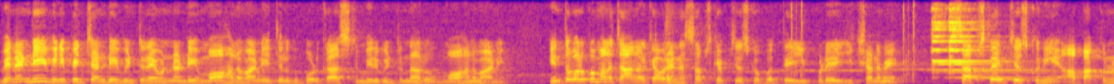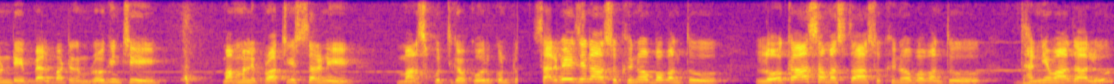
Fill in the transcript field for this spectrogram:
వినండి వినిపించండి వింటూనే ఉండండి. మోహనవాణి తెలుగు పోడ్కాస్ట్ మీరు వింటున్నారు. మోహనవాణి. ఇంతవరకు మన ఛానల్కి ఎవరైనా సబ్స్క్రైబ్ చేసుకోకపోతే ఇప్పుడే ఈ క్షణమే సబ్స్క్రైబ్ చేసుకుని ఆ పక్క నుండి బెల్ బటన్ మ్రోగించి మమ్మల్ని ప్రోత్సహిస్తారని మనస్ఫూర్తిగా కోరుకుంటూ సర్వేజన సుఖినోభవంతు లోకా సమస్త సుఖినోభవంతు ధన్యవాదాలు.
